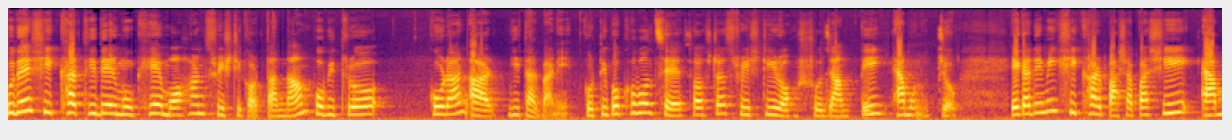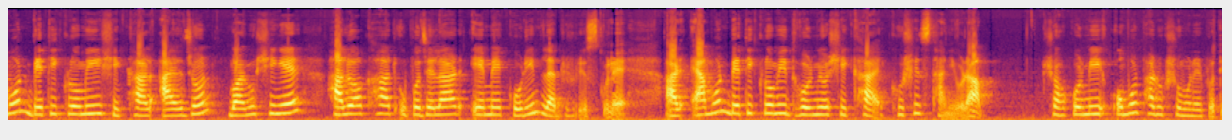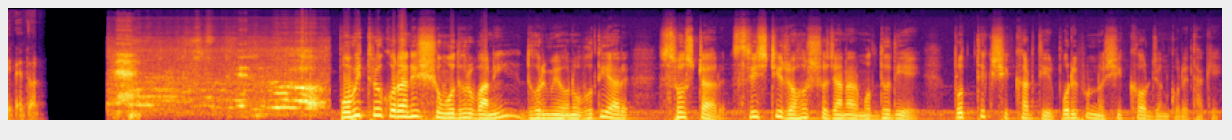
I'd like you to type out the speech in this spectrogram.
ক্ষুদে শিক্ষার্থীদের মুখে মহান সৃষ্টিকর্তার নাম, পবিত্র কোরআন আর গীতার বাণী। কর্তৃপক্ষ বলছে স্রষ্টার সৃষ্টি রহস্য জানতেই এমন উদ্যোগ। একাডেমিক শিক্ষার পাশাপাশি এমন ব্যতিক্রমী শিক্ষার আয়োজন ময়মনসিংহের হালুয়াঘাট উপজেলার এম এ করিম ল্যাবরেটরি স্কুলে। আর এমন ব্যতিক্রমী ধর্মীয় শিক্ষায় খুশি স্থানীয়রা। সহকর্মী ওমর ফারুক সুমনের প্রতিবেদন। পবিত্র কোরআনের সুমধুর বাণী, ধর্মীয় অনুভূতি আর স্রষ্টার সৃষ্টির রহস্য জানার মধ্য দিয়ে প্রত্যেক শিক্ষার্থীর পরিপূর্ণ শিক্ষা অর্জন করে থাকে।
